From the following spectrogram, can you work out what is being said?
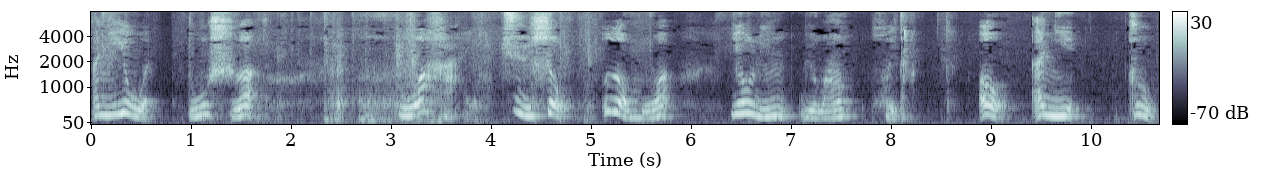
啊，你又问。毒蛇、火海、巨兽、恶魔。幽灵女王回答：“哦，安妮，住。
